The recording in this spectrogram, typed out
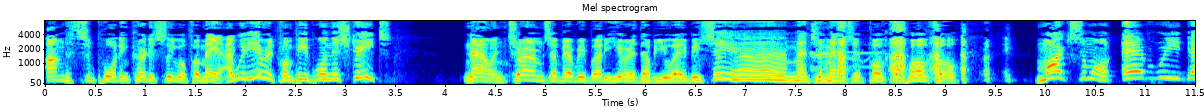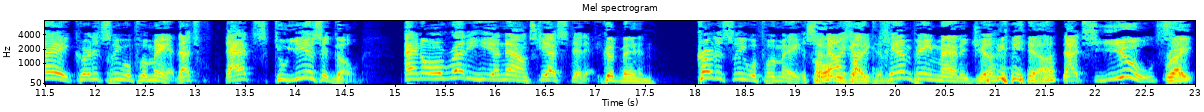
I'm supporting Curtis Sliwa for mayor. I would hear it from people in the streets. Now, in terms of everybody here at WABC, uh, mezza, mezza, poco, poco. Mark Simone every day, Curtis Sliwa for mayor. That's that's two years ago, and already he announced yesterday, Good man. Curtis Sliwa for mayor. So now I got a him. campaign manager. yeah. That's you, Right.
